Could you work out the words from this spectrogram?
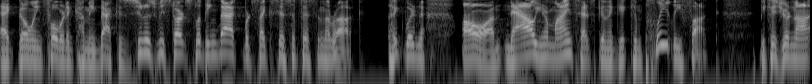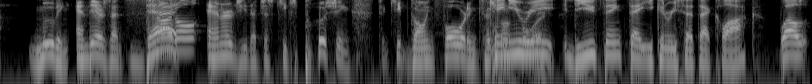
at going forward and coming back. 'Cause as soon as we start slipping back, it's like Sisyphus in the rock. Like we're n- oh, um, now your mindset's going to get completely fucked because you're not moving, and there's a subtle energy that just keeps pushing to keep going forward and Can you re? Do you think that you can reset that clock? well,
